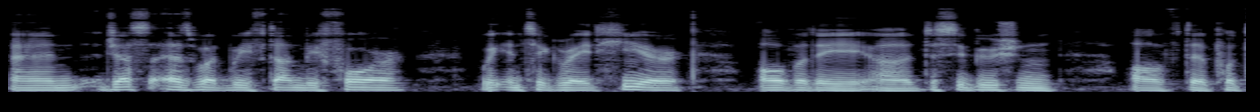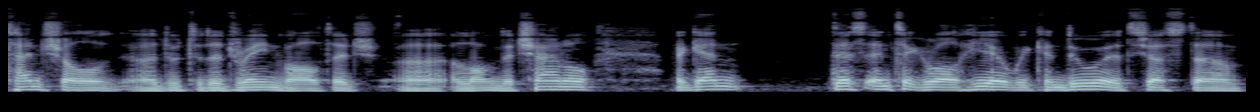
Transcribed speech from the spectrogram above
And just as what we've done before, we integrate here over the uh, distribution of the potential uh, due to the drain voltage uh, along the channel. Again, this integral here we can do, it's just, um,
